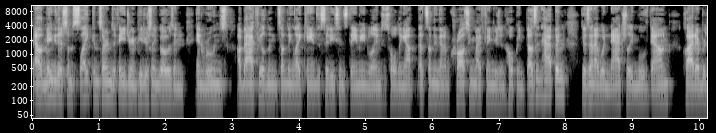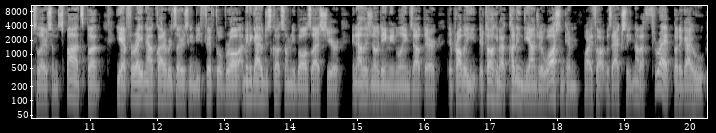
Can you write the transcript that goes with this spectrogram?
Now, maybe there's some slight concerns if Adrian Peterson goes and, and ruins a backfield in something like Kansas City since Damien Williams is holding out. That's something that I'm crossing my fingers and hoping doesn't happen because then I would naturally move down Clyde Edwards some spots. But yeah, for right now, Clyde Edwards is going to be fifth overall. I mean, a guy who just caught so many balls last year, and now there's no Damien Williams out there. They're probably they're talking about cutting DeAndre Washington, who I thought was actually not a threat, but a guy who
